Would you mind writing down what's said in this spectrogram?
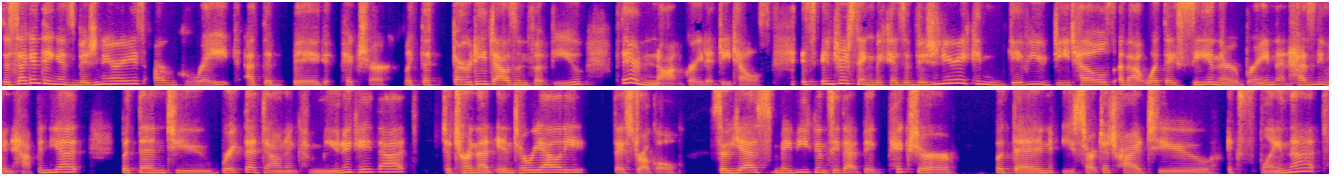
The second thing is visionaries are great at the big picture, like the 30,000 foot view, but they're not great at details. It's interesting because a visionary can give you details about what they see in their brain that hasn't even happened yet, but then to break that down and communicate that, to turn that into reality, they struggle. So, yes, maybe you can see that big picture, but then you start to try to explain that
